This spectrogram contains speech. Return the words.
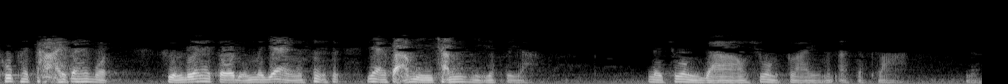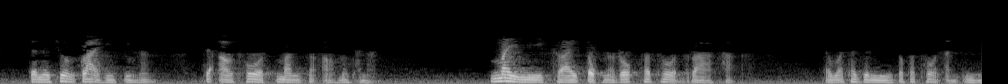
ทุบให้ตายไปให้หมดขืนเลี้ยงให้โตเดี๋ยวมาแย่ง แย่งสามีฉันนี่ยกตัวอย่างในช่วงยาวช่วงไกลมันอาจจะพลาดแต่ในช่วงใกล้จริงๆนะจะเอาโทษมันก็เอาไม่ถนัด ไม่มีใครตกนรกเพราะโทษราคะ แต่ว่าถ้าจะมีก็เพราะโทษอันอื่น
